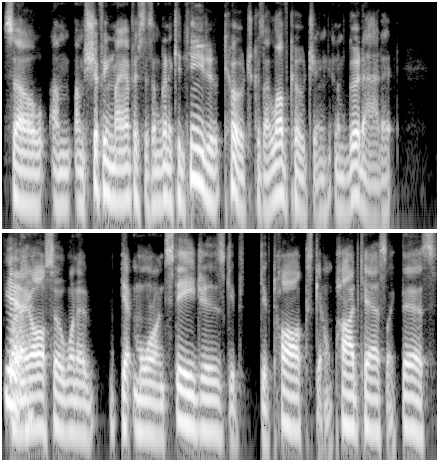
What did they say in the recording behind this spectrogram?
So I'm I'm shifting my emphasis. I'm going to continue to coach because I love coaching and I'm good at it. Yeah. But I also want to get more on stages, give give talks, get on podcasts like this,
